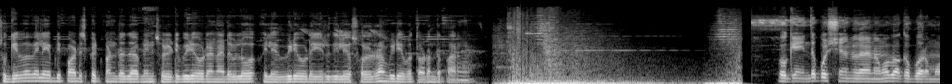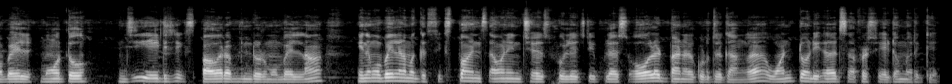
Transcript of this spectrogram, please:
ஸோ கிவ்வேல எப்படி பார்ட்டிசிபேட் பண்ணுறது அப்படின்னு சொல்லிட்டு வீடியோட நடுவிலோ இல்லை வீடியோட இறுதியிலோ சொல்கிறேன் வீடியோவை தொடர்ந்து பாருங்கள் ஓகே இந்த பொசிஷனில் நம்ம பார்க்க போகிற mobile Moto G eighty six power அப்படின்ற ஒரு மொபைல் தான். இந்த மொபைலில் நமக்கு six point seven inches full HD plus OLED panel கொடுத்துருக்காங்க. ஒன் டுவெண்ட்டி ஹர்ட்ஸ் ரெஃப்ரெஷ் ரேட்டும் இருக்குது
